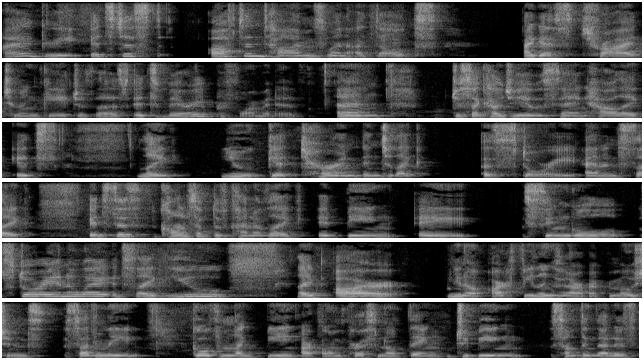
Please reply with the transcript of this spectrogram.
I agree. It's just oftentimes when adults I guess, try to engage with us, it's very performative. And just like how Gia was saying, how like it's like you get turned into like a story. And it's like it's this concept of kind of like it being a single story in a way. It's like you like our you know our feelings and our emotions suddenly go from like being our own personal thing to being something that is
